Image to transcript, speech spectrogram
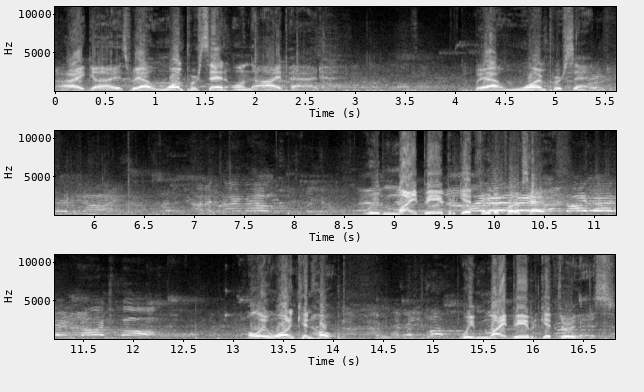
All right, guys, we have 1% on the iPad. We have 1%. 39. Not a timeout. We might be able to get through the first half. Only one can hope. We might be able to get through this.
